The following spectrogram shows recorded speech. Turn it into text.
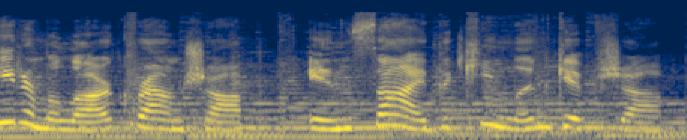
Peter Millar Crown Shop inside the Keeneland gift shop.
